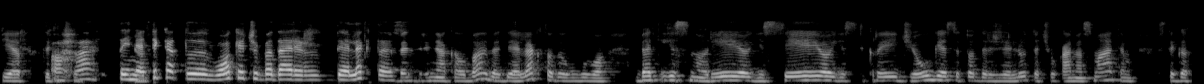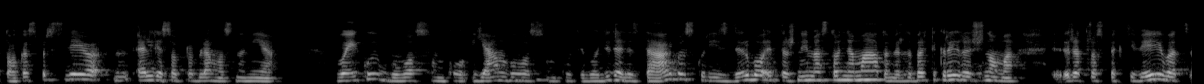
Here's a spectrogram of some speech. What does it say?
Aha, tai ne tik, kad vokiečių, bet dar ir dialektas. Bendrinė kalba, bet dialekto daug buvo. Bet jis norėjo, jis ėjo, jis tikrai džiaugėsi tuo darželiu, tačiau ką mes matėm, staiga tokios prasidėjo elgesio problemos namie vaikui buvo sunku, jam buvo sunku, tai buvo didelis darbas, kurį jis dirbo ir dažnai mes to nematom. Ir dabar tikrai yra žinoma retrospektyviai, bet,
